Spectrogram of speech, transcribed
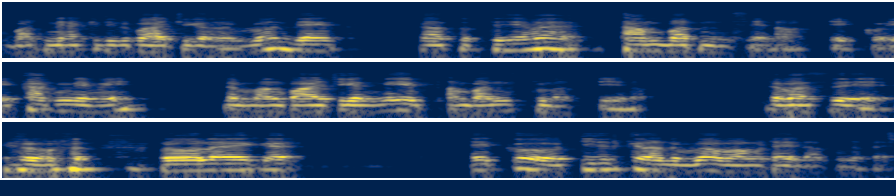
බටන් එකක් විදිහට පාවිච්චි කරන්න පුළුවන්. දැන් ගත්තොත් එහෙම තම් බටන්ස් එනවා. එක්ක එකක් නෙමෙයි. දැන් මම පාවිච්චි කරන්නේ තම් බටන්ස් තුනක් තියෙනවා. ඊට පස්සේ රෝල එක එක්කෝ ටිල්ට් කරන්න පුළුවන් වමටයි දකුණටයි.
